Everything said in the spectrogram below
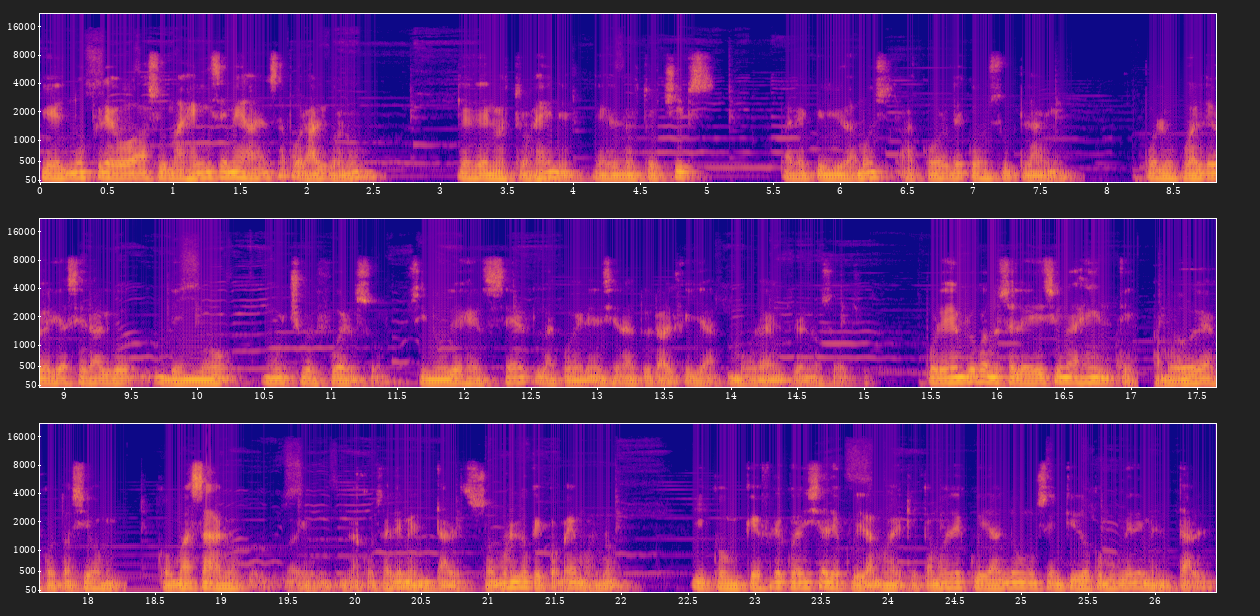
él nos creó a su imagen y semejanza por algo, ¿no? Desde nuestros genes, desde nuestros chips, para que vivamos acorde con su plan. Por lo cual debería ser algo de no mucho esfuerzo, sino de ejercer la coherencia natural que ya mora dentro de nosotros. Por ejemplo, cuando se le dice a una gente, a modo de acotación, coma sano, una cosa elemental, somos lo que comemos, ¿no? ¿Y con qué frecuencia descuidamos esto? Estamos descuidando un sentido común elemental.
